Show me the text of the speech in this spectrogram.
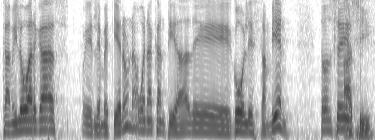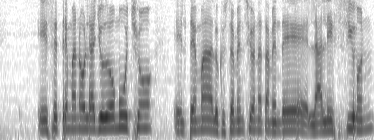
Camilo Vargas, pues le metieron una buena cantidad de goles también. Entonces, Ah, sí. ese tema no le ayudó mucho. El tema, lo que usted menciona también de la lesión.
